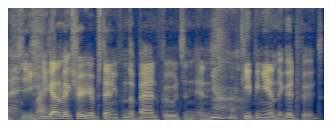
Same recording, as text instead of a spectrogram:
you, right. you got to make sure you're abstaining from the bad foods and, and keeping in the good foods.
